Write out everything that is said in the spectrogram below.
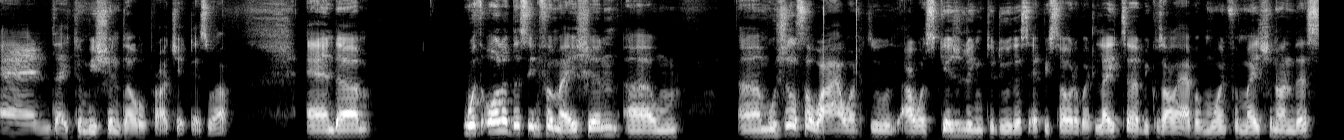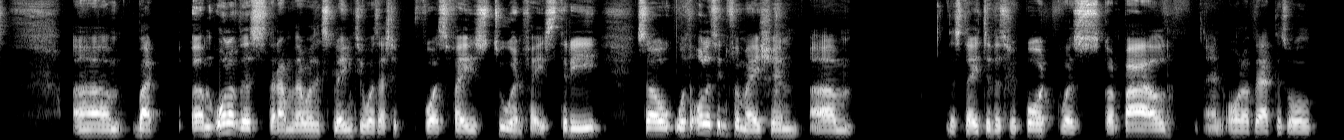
and they commissioned the whole project as well. And um, with all of this information, um, um, which is also why I wanted to, I was scheduling to do this episode a bit later because I'll have more information on this. Um, but um, all of this that, I'm, that was explained to you was actually was phase two and phase three. So with all this information, um, this data, this report was compiled and all of that. There's all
